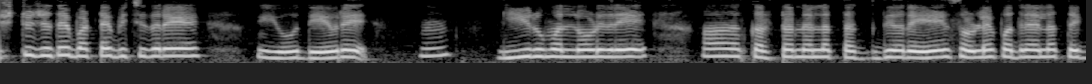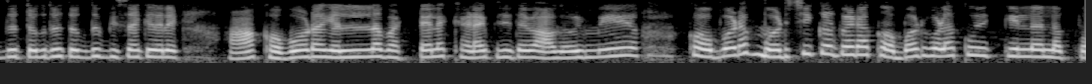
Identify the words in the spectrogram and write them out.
ಎಷ್ಟು ಜೊತೆ ಬಟ್ಟೆ ಬಿಚ್ಚಿದ್ದಾರೆ? ಅಯ್ಯೋ, ದೇವ್ರೆ. ಹ್ಞೂ ಈ ರೂಮಲ್ಲಿ ನೋಡಿದ್ರೆ ಕರ್ಟನ್ ಎಲ್ಲ ತೆಗ್ದಿದ್ದಾರೆ, ಸೊಳ್ಳೆ ಪದ್ರೆ ಎಲ್ಲ ತೆಗೆದು ತೆಗೆದು ತೆಗೆದು ಬಿಸಾಕಿದ್ದಾರೆ. ಆ ಕಬೋರ್ಡಾಗೆಲ್ಲ ಬಟ್ಟೆ ಎಲ್ಲ ಕೆಳಗೆ ಬಿದ್ದಿದ್ದಾವೆ. ಆಗ ಮೇ ಕಬೋರ್ಡಾಗ ಕಬೋರ್ಡ್ ಒಳಕ್ಕೂ ಇಕ್ಕಿಲ್ಲಲ್ಲಪ್ಪ.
